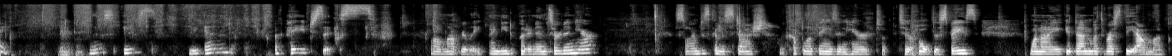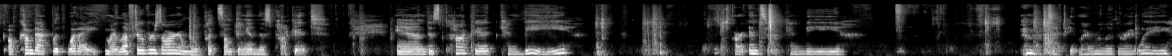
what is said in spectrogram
Okay, this is the end of page six. Well, not really. I need to put an insert in here. So I'm just going to stash a couple of things in here to, to hold the space. When I get done with the rest of the album, I'll, I'll come back with what I my leftovers are and we'll put something in this pocket. And this pocket can be, our insert can be, I have to get my ruler the right way.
